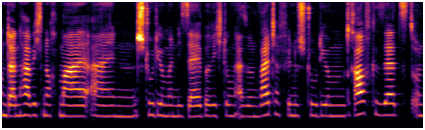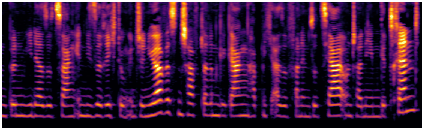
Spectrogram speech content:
Und dann habe ich nochmal ein Studium in dieselbe Richtung, also ein weiterführendes Studium draufgesetzt und bin wieder sozusagen in diese Richtung Ingenieurwissenschaftlerin gegangen, habe mich also von dem Sozialunternehmen getrennt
